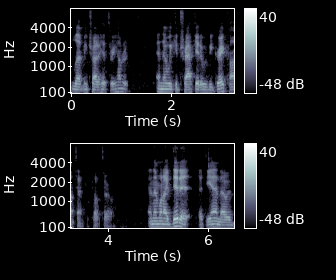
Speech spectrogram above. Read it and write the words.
let me try to hit 300, and then we could track it. It would be great content for Pelotero. And then when I did it at the end, I would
